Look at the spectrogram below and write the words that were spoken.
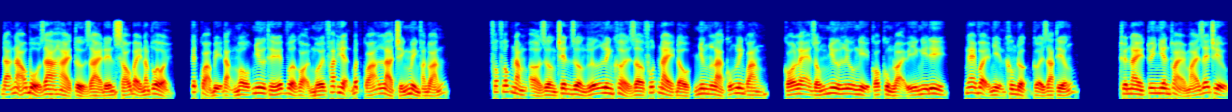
đã não bổ ra hải tử dài đến 6-7 năm tuổi, kết quả bị đặng mẫu như thế vừa gọi mới phát hiện bất quá là chính mình phán đoán. Phốc phốc nằm ở giường trên giường Lữ Linh khởi giờ phút này đầu nhưng là cũng linh quang, có lẽ giống như Lưu Nghị có cùng loại ý nghĩ đi, nghe vậy nhịn không được cười ra tiếng. Thuyền này tuy nhiên thoải mái dễ chịu,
